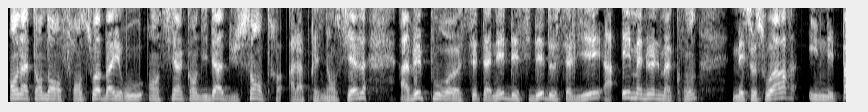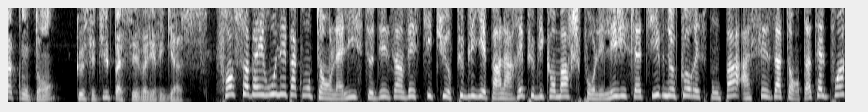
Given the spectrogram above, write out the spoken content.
En attendant, François Bayrou, ancien candidat du centre à la présidentielle, avait pour euh, cette année décidé de s'allier à Emmanuel Macron. Mais ce soir, il n'est pas content que s'est-il passé, Valérie Gasse François Bayrou n'est pas content. La liste des investitures publiée par la République en marche pour les législatives ne correspond pas à ses attentes, à tel point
